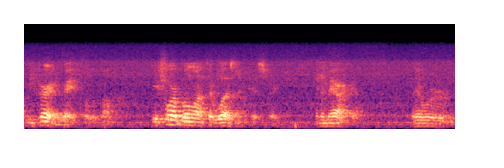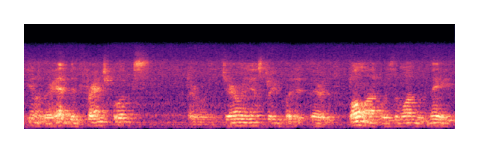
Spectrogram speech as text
I'm very grateful to Beaumont. before Beaumont, there was no history in America. There were, you know, there had been French books, there was German history, but it, there, Beaumont was the one that made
